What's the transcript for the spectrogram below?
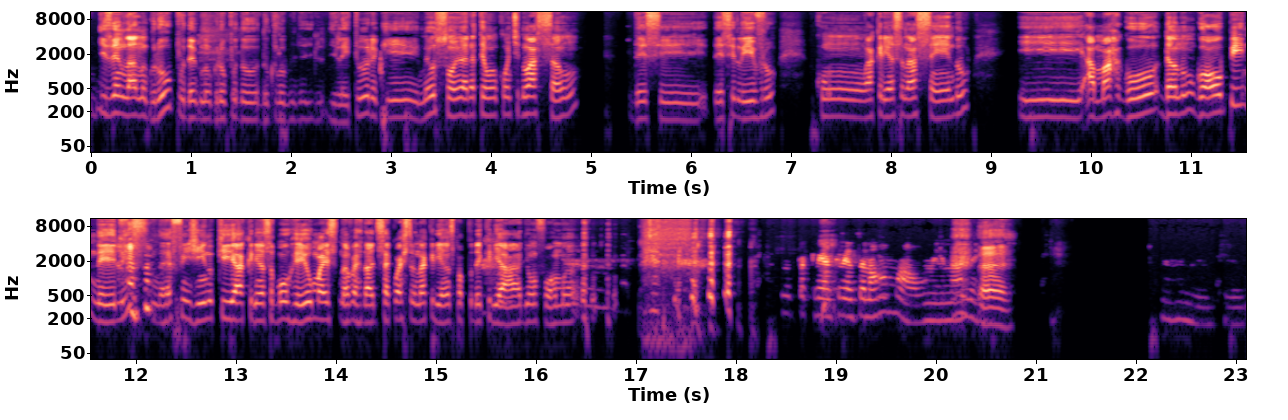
dizendo lá no grupo, no grupo do, do clube de, leitura, que meu sonho era ter uma continuação desse, desse livro com a criança nascendo e a Margot dando um golpe neles, né, fingindo que a criança morreu, mas na verdade sequestrando a criança para poder criar de uma forma para criar a criança normal, minimamente. É. Ai, meu Deus.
